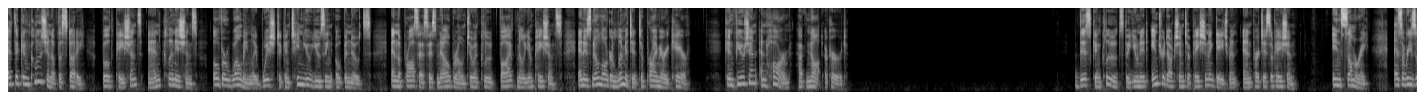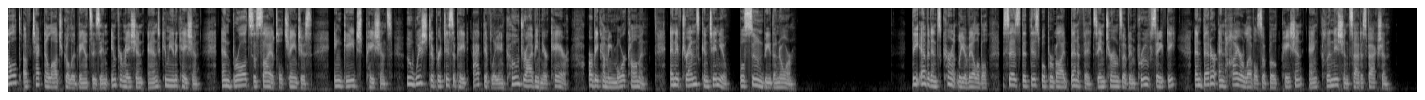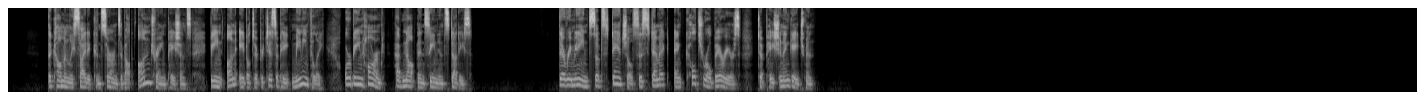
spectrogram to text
At the conclusion of the study, both patients and clinicians overwhelmingly wish to continue using Open Notes, and the process has now grown to include 5 million patients and is no longer limited to primary care. Confusion and harm have not occurred. This concludes the unit Introduction to Patient Engagement and Participation. In summary, as a result of technological advances in information and communication and broad societal changes, engaged patients who wish to participate actively in co driving their care are becoming more common, and if trends continue, will soon be the norm. The evidence currently available says that this will provide benefits in terms of improved safety and better and higher levels of both patient and clinician satisfaction. The commonly cited concerns about untrained patients being unable to participate meaningfully or being harmed have not been seen in studies. There remain substantial systemic and cultural barriers to patient engagement.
